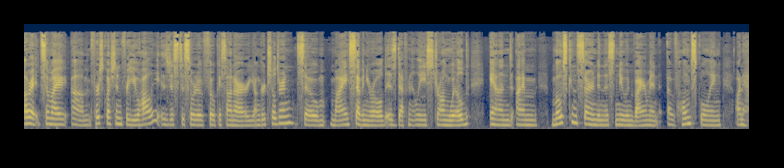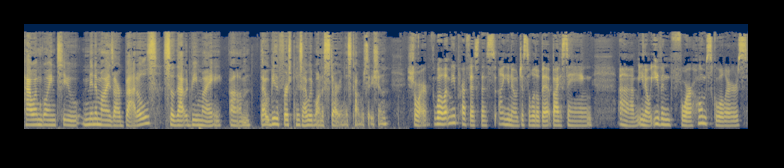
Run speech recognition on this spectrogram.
All right. So my um, first question for you, Holly, is just to sort of focus on our younger children. So my seven-year-old is definitely strong-willed, and I'm most concerned in this new environment of homeschooling on how I'm going to minimize our battles. So that would be my um, that would be the first place I would want to start in this conversation. Sure. Well, let me preface this, uh, you know, just a little bit by saying, um, you know, even for homeschoolers,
